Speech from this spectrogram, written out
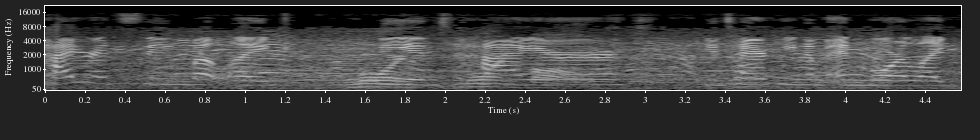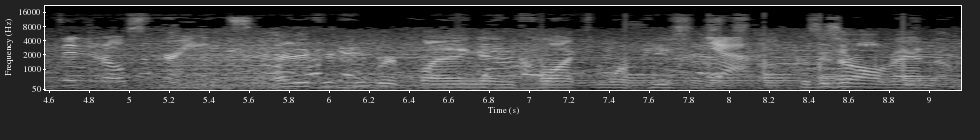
pirates thing, but like More- the entire the entire kingdom and more like digital screens. And you can keep replaying it and collect more pieces Yeah. and stuff. Because these are all random.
